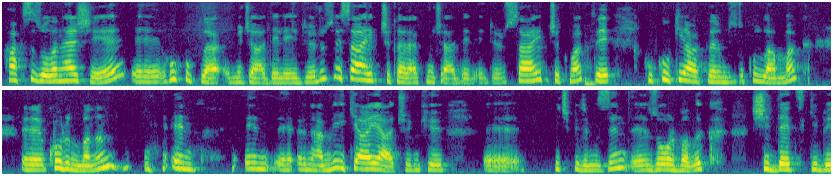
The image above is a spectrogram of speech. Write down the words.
haksız olan her şeye e, hukukla mücadele ediyoruz ve sahip çıkarak mücadele ediyoruz. Sahip çıkmak ve hukuki haklarımızı kullanmak e, korunmanın en en e, önemli iki ayağı. Çünkü e, hiçbirimizin e, zorbalık, şiddet gibi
